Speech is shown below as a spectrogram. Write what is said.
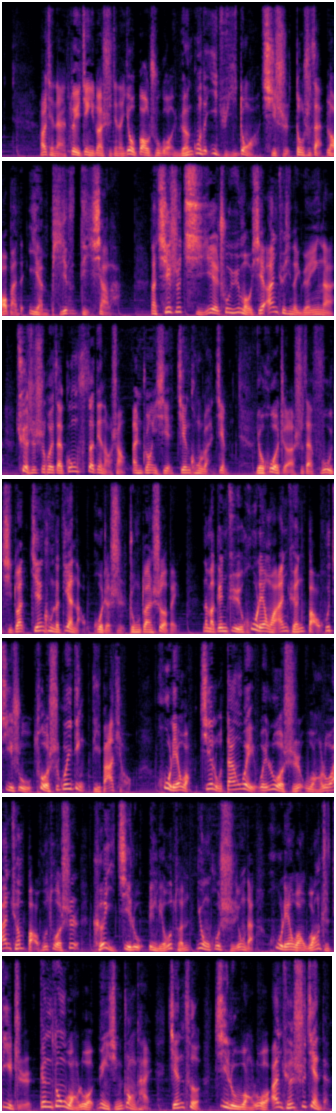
而且呢，最近一段时间呢，又爆出过员工的一举一动啊，其实都是在老板的眼皮子底下了。那其实企业出于某些安全性的原因呢，确实是会在公司的电脑上安装一些监控软件，又或者是在服务器端监控的电脑或者是终端设备。那么根据《互联网安全保护技术措施规定》第八条。互联网接入单位为落实网络安全保护措施，可以记录并留存用户使用的互联网网址地址，跟踪网络运行状态，监测、记录网络安全事件等。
